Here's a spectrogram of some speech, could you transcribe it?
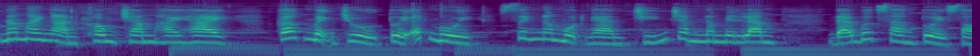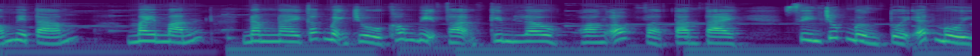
năm 2022, các mệnh chủ tuổi Ất Mùi sinh năm 1955 đã bước sang tuổi 68. May mắn, năm nay các mệnh chủ không bị phạm kim lâu, hoang ốc và tam tai. Xin chúc mừng tuổi Ất Mùi,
